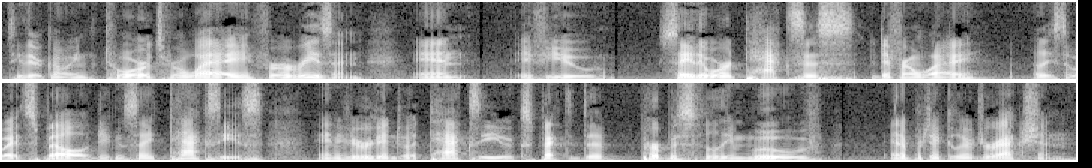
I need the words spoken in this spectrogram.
it's either going towards or away for a reason. And if you say the word taxis a different way, at least the way it's spelled, you can say taxis. And if you ever get into a taxi, you expect it to purposefully move in a particular direction.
